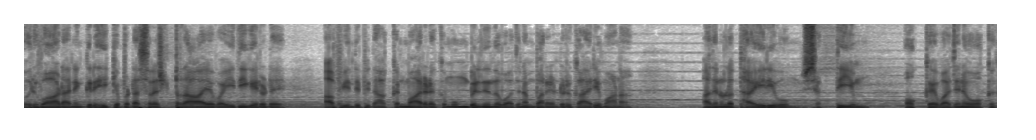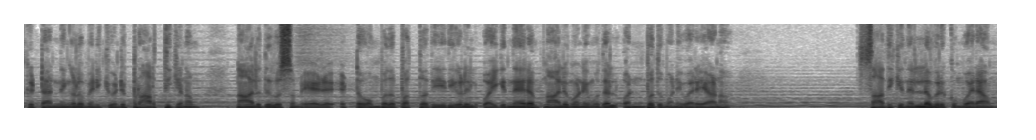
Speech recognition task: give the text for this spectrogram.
ഒരുപാട് അനുഗ്രഹിക്കപ്പെട്ട ശ്രേഷ്ഠരായ വൈദികരുടെ അഭ്യന്തി പിതാക്കന്മാരുടെയൊക്കെ മുമ്പിൽ നിന്ന് വചനം പറയേണ്ട ഒരു കാര്യമാണ്. അതിനുള്ള ധൈര്യവും ശക്തിയും ഒക്കെ വചനവും ഒക്കെ കിട്ടാൻ നിങ്ങളും എനിക്ക് വേണ്ടി പ്രാർത്ഥിക്കണം. നാല് ദിവസം ഏഴ് എട്ട് ഒമ്പത് പത്ത് തീയതികളിൽ വൈകുന്നേരം നാല് മണി മുതൽ ഒൻപത് മണി വരെയാണ്. സാധിക്കുന്ന എല്ലാവർക്കും വരാം.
